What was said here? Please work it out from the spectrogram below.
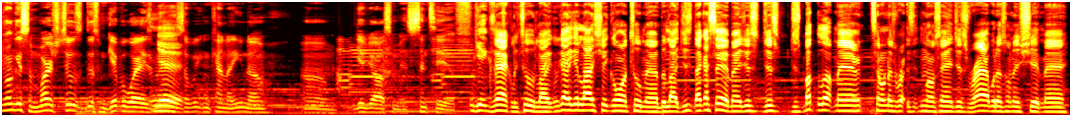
We're gonna get some merch too, do some giveaways, man, Yeah. so we can kind of, you know, um, give y'all some incentive. Yeah, exactly too. Like we gotta get a lot of shit going too, man. But like just like I said, man, just just just buckle up, man. Sit on this, you know what I'm saying? Just ride with us on this shit, man.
